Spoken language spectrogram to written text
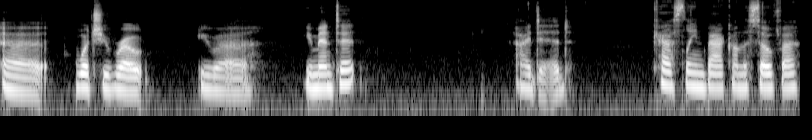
Uh, what you wrote, you, uh, you meant it? I did. Cass leaned back on the sofa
